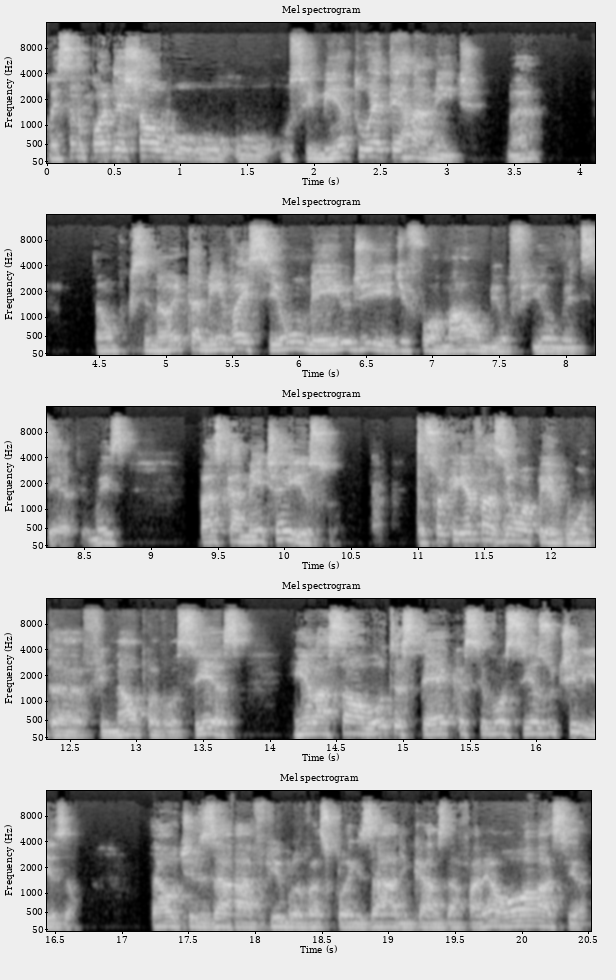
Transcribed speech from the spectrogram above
mas você não pode deixar o, o, o, o cimento eternamente, né? Então, porque senão ele também vai ser um meio de, de formar um biofilme, etc. Mas basicamente é isso. Eu só queria fazer uma pergunta final para vocês em relação a outras técnicas se vocês utilizam. Tá? Utilizar a fibra vascularizada em caso da falha óssea,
